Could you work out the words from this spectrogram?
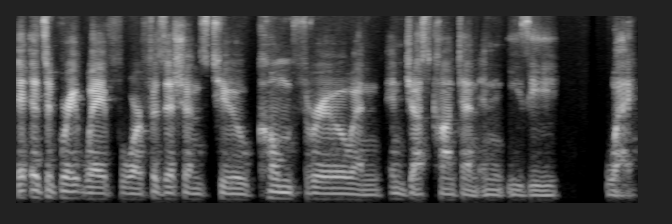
it, it's a great way for physicians to comb through and ingest content in an easy way.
